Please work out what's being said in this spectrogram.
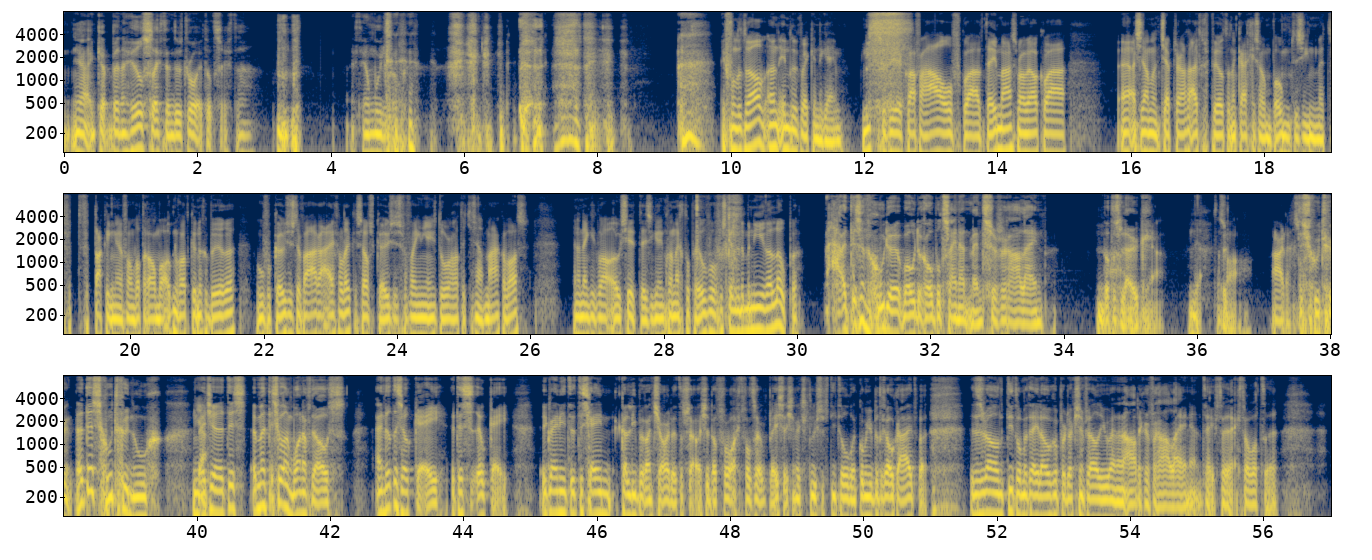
ja ik heb, ben heel slecht in Detroit. Dat is echt, echt heel moeilijk ook. Ik vond het wel een indrukwekkende game. Niet zozeer qua verhaal of qua thema's, maar wel qua... eh, als je dan een chapter had uitgespeeld, en dan krijg je zo'n boom te zien met ver- vertakkingen van wat er allemaal ook nog had kunnen gebeuren. Hoeveel keuzes er waren eigenlijk. Zelfs keuzes waarvan je niet eens door had dat je ze aan het maken was. En dan denk ik wel, oh shit, deze game kan echt op heel veel verschillende manieren lopen. Ja, het is een goede, wow, de robots zijn het mensen verhaallijn. Dat is leuk. Ja, ja dat is wel aardig. Het is goed, het is goed genoeg. Ja. Weet je, het is, het is gewoon one of those. En dat is oké. Het is oké. Ik weet niet, het is geen kaliber Uncharted of zo. Als je dat verwacht van zo'n PlayStation exclusive titel, dan kom je bedrogen uit. Maar het is wel een titel met hele hoge production value en een aardige verhaallijn. En het heeft echt wel wat, eh,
